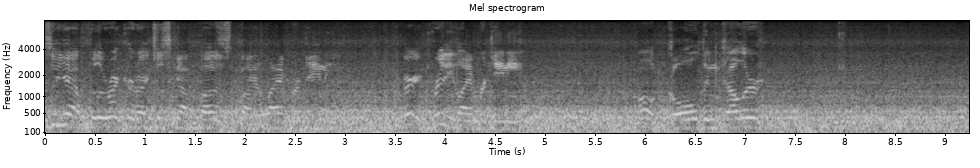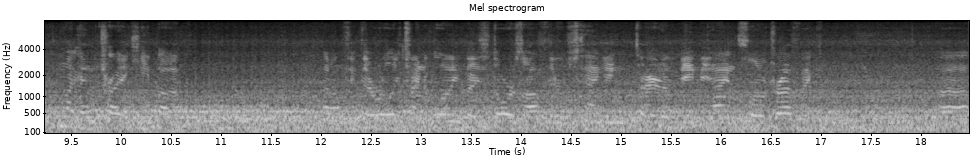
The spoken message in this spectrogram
So yeah, for the record, I just got buzzed by a Lamborghini. Very pretty Lamborghini. All gold in color. I'm not going to try to keep up. I don't think they're really trying to blow anybody's doors off. They're just kind of getting tired of being behind slow traffic. Uh,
